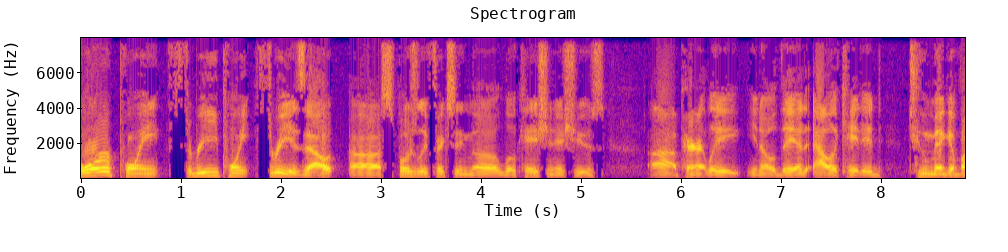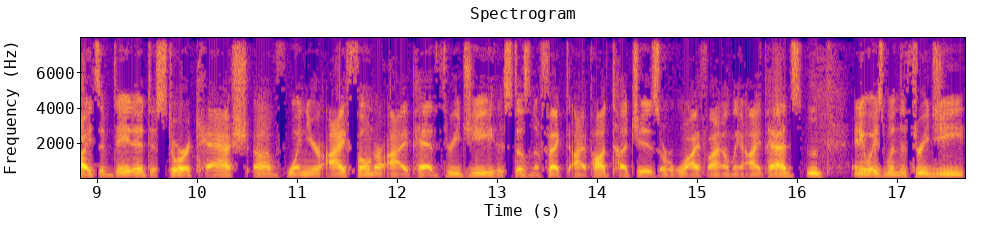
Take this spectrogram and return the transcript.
4.3.3 is out, uh, supposedly fixing the location issues. Uh, apparently, you know, they had allocated two megabytes of data to store a cache of when your iPhone or iPad 3G. This doesn't affect iPod touches or Wi-Fi only iPads. Mm. Anyways, when the 3G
